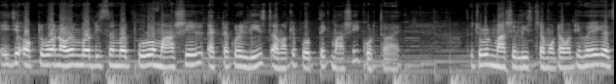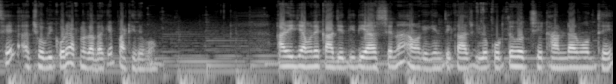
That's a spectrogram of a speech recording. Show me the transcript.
এই যে অক্টোবর, নভেম্বর, ডিসেম্বর পুরো মাসের একটা করে লিস্ট আমাকে প্রত্যেক মাসেই করতে হয়। তো চলুন মাসের লিস্টটা মোটামুটি হয়ে গেছে, আর ছবি করে আপনার দাদাকে পাঠিয়ে দেবো। আর এই যে আমাদের কাজের দিদি আসছে না, আমাকে কিন্তু কাজগুলো করতে হচ্ছে ঠান্ডার মধ্যে।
